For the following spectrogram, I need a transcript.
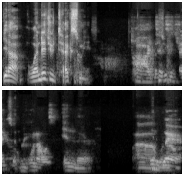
Yeah. When did you text me? Oh, I you texted you text me? when I was in there. Uh, In when I- where?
